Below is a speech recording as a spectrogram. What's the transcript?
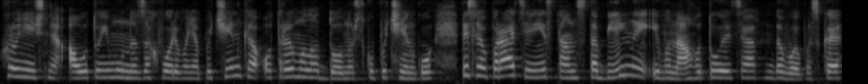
хронічне аутоімунне захворювання печінки, отримала донорську печінку. Після операції її стан стабільний і вона готується до виписки.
